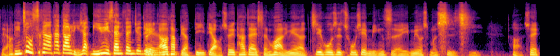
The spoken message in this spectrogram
这样。连宙斯看到他都要礼让礼遇三分，就对了。对，然后他比较低调，所以他在神话里面啊，几乎是出现名字而已，没有什么事迹啊。所以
